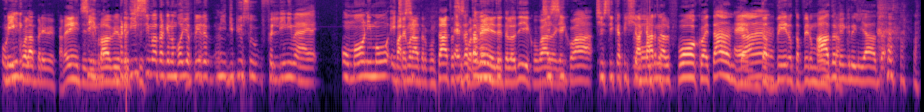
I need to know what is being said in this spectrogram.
onirico... Piccola breve parentesi, Sì, brevissima perché non voglio aprirmi di più su Fellini, ma è omonimo e ci Faremo si- un'altra puntata sicuramente, te lo dico, guarda Ci che si- qua ci si capisce la molto. carne al fuoco è tanta, È eh. davvero, davvero molto. Altro che grigliata.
